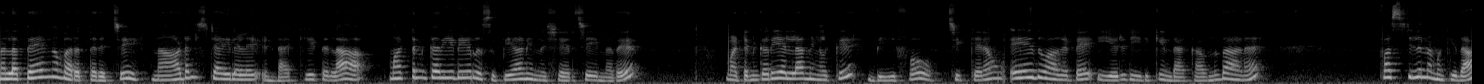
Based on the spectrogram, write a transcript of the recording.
നല്ല തേങ്ങ വറുത്തരച്ച് നാടൻ സ്റ്റൈലിൽ ഉണ്ടാക്കിയിട്ടുള്ള മട്ടൻ കറിയുടെ റെസിപ്പിയാണ് ഇന്ന് ഷെയർ ചെയ്യുന്നത്. മട്ടൻ കറിയല്ല നിങ്ങൾക്ക് ബീഫോ ചിക്കനോ ഏതും ആകട്ടെ ഈ ഒരു രീതിക്ക് ഉണ്ടാക്കാവുന്നതാണ്. ഫസ്റ്റിൽ നമുക്കിതാ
